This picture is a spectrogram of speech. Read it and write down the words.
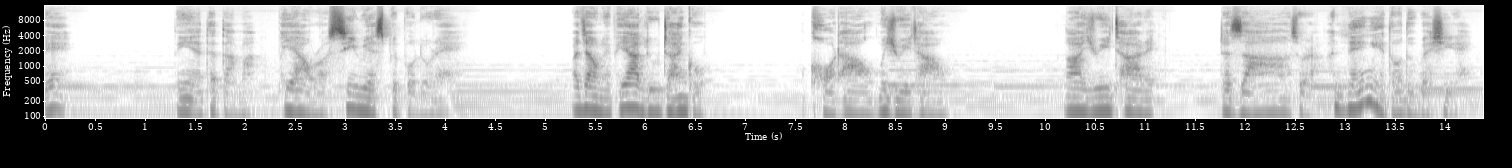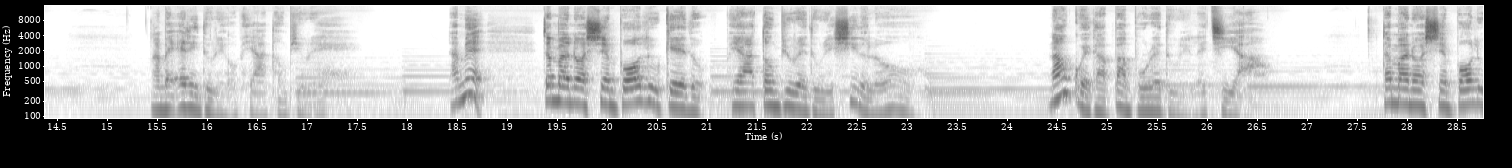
တယ်သင်ရဲ့အသက်တာမှာဘုရားကိုတော့ serious ဖြစ်ဖို့လိုတယ်။ဘာကြောင့်လဲဘုရားလူတိုင်းကိုမခေါ်ထားဘူးမရွေထားဘူး။ငါရွေးထားတဲ့တစားဆိုတာအနှဲငယ်သောသူပဲရှိတယ်။ ဒါပေမဲ့အဲ့ဒီသူတွေကိုဘုရားအသုံးပြုတယ်။ဒါပေမဲ့တမန်တော်ရှင်ပေါလုကဲ့သို့ဘုရားအသုံးပြုတဲ့သူတွေရှိသလိုနောက်ွယ်ကပန့်ပိုးတဲ့သူတွေလည်းကြည်ရအောင်။တမန်တော်ရှင်ပေါလု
